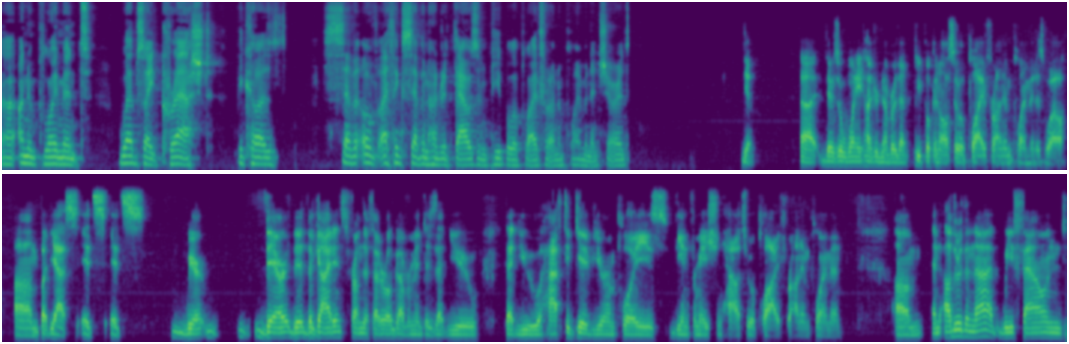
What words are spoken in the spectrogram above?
uh, unemployment website crashed because seven oh, I think seven hundred thousand people applied for unemployment insurance. Yeah. Uh, there's a one eight hundred number that people can also apply for unemployment as well. Um, but yes, it's it's we're there. The, the guidance from the federal government is that you that you have to give your employees the information how to apply for unemployment. Um, and other than that, we found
